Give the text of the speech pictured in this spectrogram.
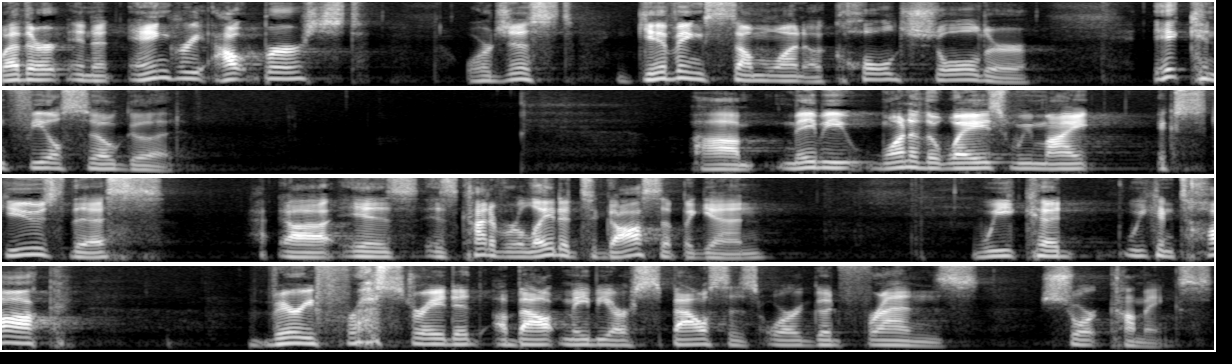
whether in an angry outburst or just giving someone a cold shoulder, it can feel so good. Um, maybe one of the ways we might excuse this uh, is, is kind of related to gossip again. We, could, we can talk very frustrated about maybe our spouses or a good friend's shortcomings.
